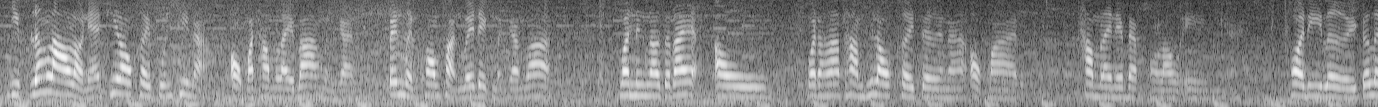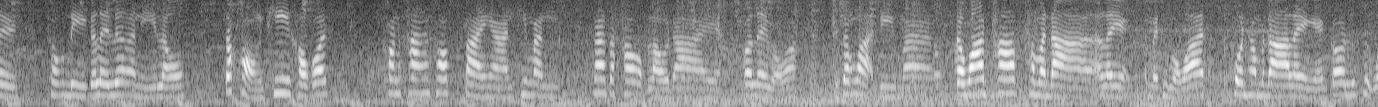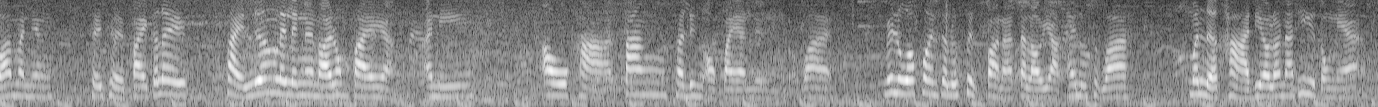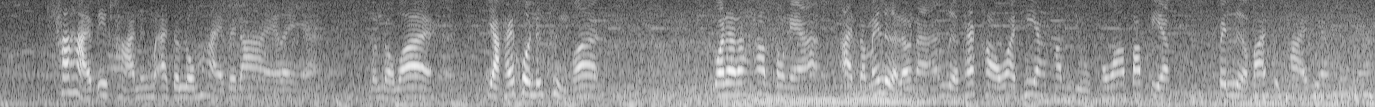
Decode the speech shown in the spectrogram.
หยิบเรื่องราวเหล่านี้ที่เราเคยคุ้นชินอะออกมาทำอะไรบ้างเหมือนกัน เป็นเหมือนความฝันวัยเด็กเหมือนกันว่า วันหนึ่งเราจะได้เอาวัฒนธรรมที่เราเคยเจอนะ ออกมาทำอะไรในแบบของเราเอง พอดีเลยก็เลยโชคดีก็เลยเลือกอันนี้แล้วเจ้าของที่เขาก็ ค่อนข้างชอบสไตล์งานที่มันน่าจะเข้ากับเราได้ ก็เลยแบบว่าเป็นจังหวะดีมาก แต่วาดภาพธรรมดาอะไรอย่างหมายถึงบอกว่าคนธรรมดาอะไรอย่างเงี้ยก็รู้สึกว่ามันยังเฉยๆไปก็เลยใส่เรื่องเล็กๆน้อยๆลงไปอะอันนี้เอาขาตั้งสะดึงออกไปอันหนึงแบบว่าไม่รู้ว่าคนจะรู้สึกเปล่านะ แต่เราอยากให้รู้สึกว่ามันเหลือขาเดียวแล้วนะที่อยู่ตรงเนี้ยถ้าหายไปอีกขาหนึ่งมันอาจจะล้มหายไปได้อะไรอย่างเงี้ยเหมือนแบบว่าอยากให้คนนึกถึงว่า วัฒนธรรมตรงเนี้ยอาจจะไม่เหลือแล้วนะ เหลือแค่เขาอะที่ยังทำอยู่ เพราะว่าป้าเปียกเป็นเหลือบ้านสุดท้ายที่ยังตรงเนี้ย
